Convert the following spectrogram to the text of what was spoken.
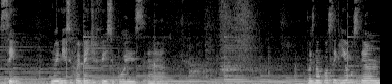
Sim. No início foi bem difícil, pois. É, pois não conseguíamos ter.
